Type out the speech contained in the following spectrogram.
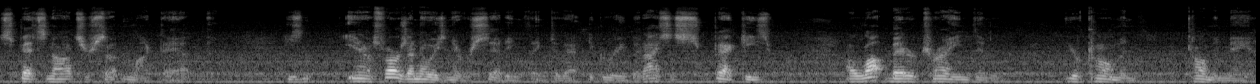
Spetsnaz or something like that. But he's, you know, as far as I know, he's never said anything to that degree. But I suspect he's a lot better trained than your common, common man.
